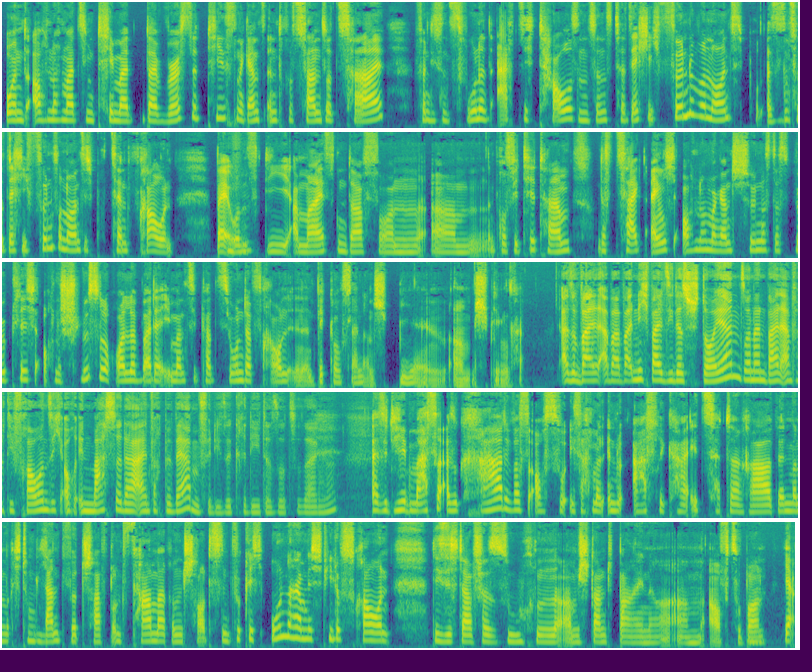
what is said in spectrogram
Und auch nochmal zum Thema Diversity ist eine ganz interessante Zahl. Von diesen 280.000 sind es tatsächlich 95, also sind tatsächlich 95 Prozent Frauen bei mhm. uns, die am meisten davon ähm, profitiert haben. Und das zeigt eigentlich auch nochmal ganz schön, dass das wirklich auch eine Schlüsselrolle bei der Emanzipation der Frauen in Entwicklungsländern spielen, ähm, spielen kann. Also weil, aber nicht weil sie das steuern, sondern weil einfach die Frauen sich auch in Masse da einfach bewerben für diese Kredite sozusagen. Ne? Also die Masse, also gerade was auch so, ich sag mal in Afrika etc., wenn man Richtung Landwirtschaft und Farmerin schaut, es sind wirklich unheimlich viele Frauen, die sich da versuchen, ähm, Standbeine ähm, aufzubauen. Mhm. Ja.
